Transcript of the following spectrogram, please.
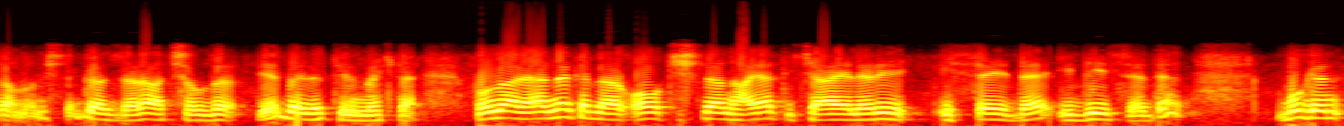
zaman işte gözleri açıldı diye belirtilmekte. Bunlar her ne kadar o kişilerin hayat hikayeleri ise idiyse de bugün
